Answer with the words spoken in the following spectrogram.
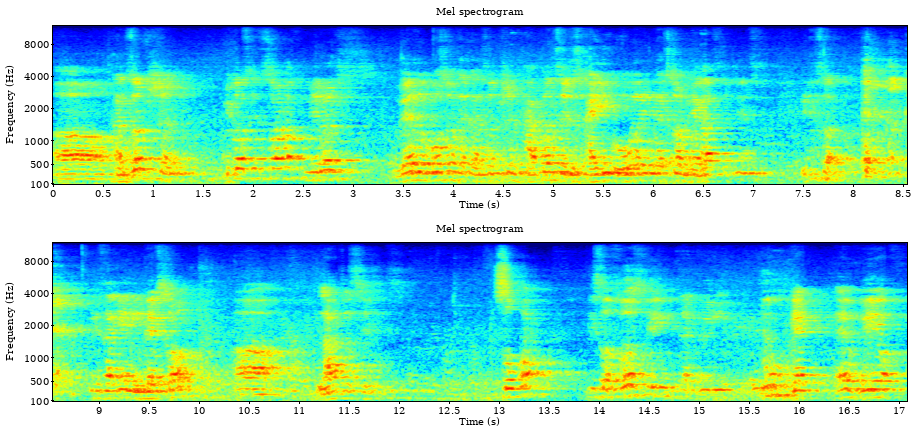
uh, consumption, because it sort of mirrors where the most of the consumption happens. It is highly over-indexed on megacities. It is, a, is again indexed uh, larger cities. So what is the first thing that we do get a way of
